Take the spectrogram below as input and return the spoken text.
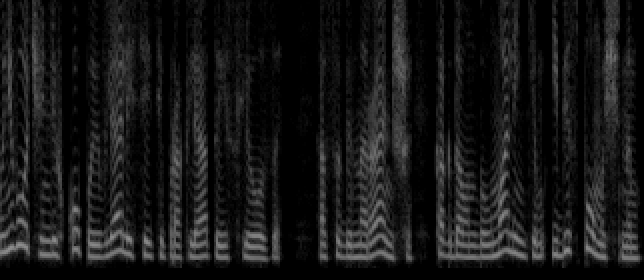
У него очень легко появлялись эти проклятые слезы — особенно раньше, когда он был маленьким и беспомощным,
